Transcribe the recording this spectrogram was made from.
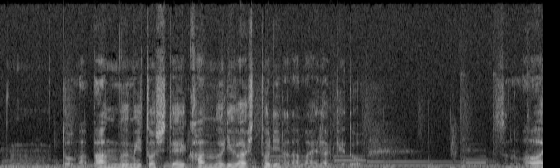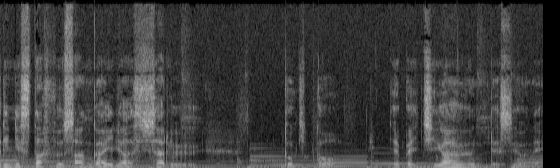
うんと、まあ、番組として冠は一人の名前だけどその周りにスタッフさんがいらっしゃる時とやっぱり違うんですよね。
